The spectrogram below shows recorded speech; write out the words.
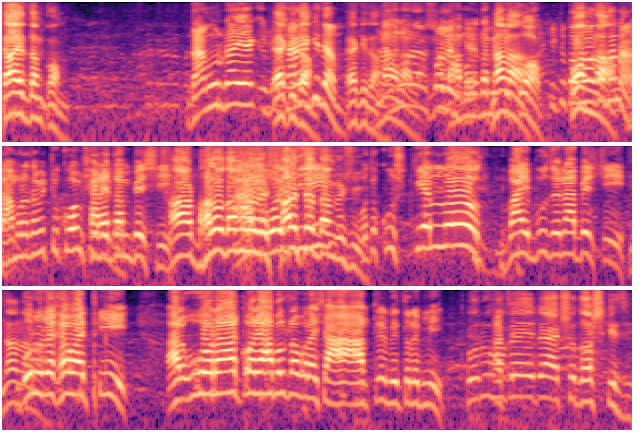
গায়ের দাম কম। দামুর গায়ে একই দাম একই দাম? একই দাম। না না বলেন। দামের দাম একটু কম। একটু কম না। দামুর দাম একটু কম সারের দাম। বেশি। আর ভালো দাম হলে যে- দাম বেশি। ও তো কুষ্টিয়ার লোক। ভাই বুঝে না বেশি। গরু। রেখা হয় ফিট আর ওরা করে আবল তাবল আছে আটের ভিতরে মি গরু হবে এটা একশো দশ কেজি।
